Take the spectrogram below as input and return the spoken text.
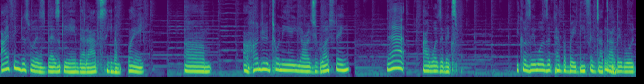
I think, this was his best game that I've seen him play. Um, 128 yards rushing. That I wasn't expecting because it was a Tampa Bay defense. I Mhm. thought they would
